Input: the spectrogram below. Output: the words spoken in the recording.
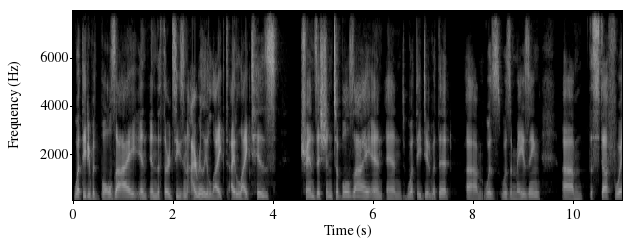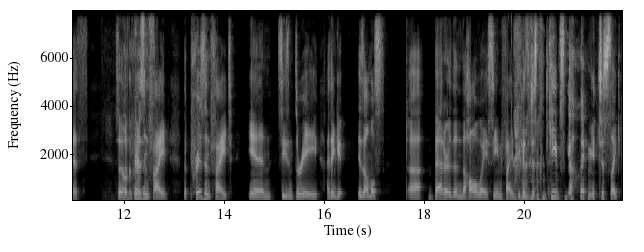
what they did with bullseye in in the third season i really liked i liked his transition to bullseye and and what they did with it um was was amazing um the stuff with so Oh, the, the prison, prison fight. fight the prison fight in season three i think it is almost uh, better than the hallway scene fight because it just keeps going. It's just like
